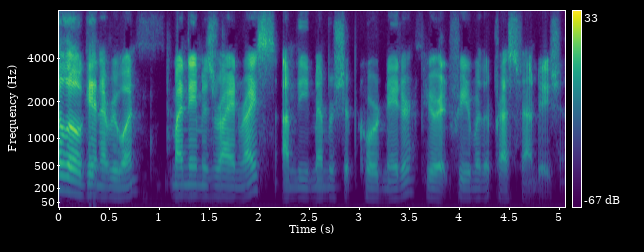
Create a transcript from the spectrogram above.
Hello again, everyone. My name is Ryan Rice. I'm the membership coordinator here at Freedom of the Press Foundation.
